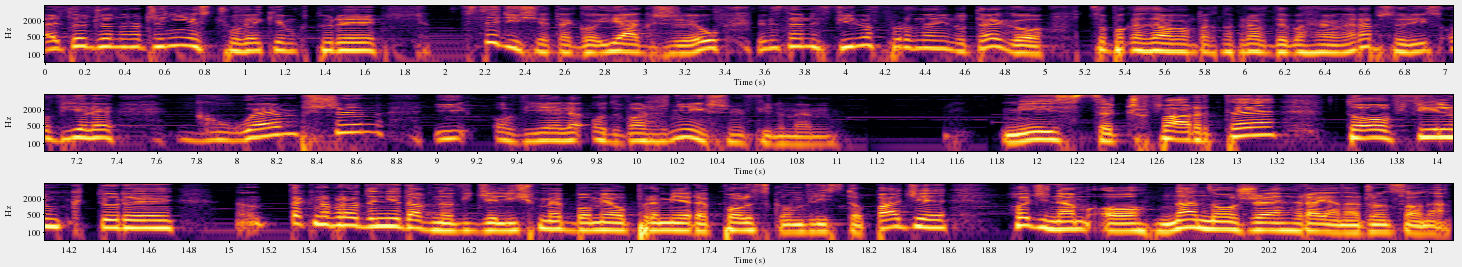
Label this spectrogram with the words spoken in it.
Elton John raczej nie jest człowiekiem, który wstydzi się tego, jak żył, więc ten film w porównaniu do tego, co pokazało nam tak naprawdę Bohemian Rhapsody, jest o wiele głębszym i o wiele odważniejszym filmem. Miejsce czwarte to film, który no, tak naprawdę niedawno widzieliśmy, bo miał premierę polską w listopadzie. Chodzi nam o Na noże Ryana Johnsona.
